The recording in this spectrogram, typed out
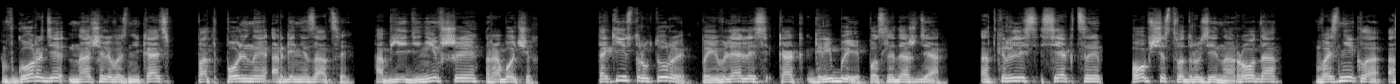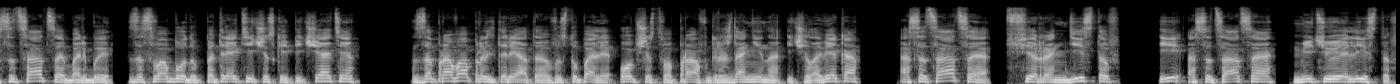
в городе начали возникать подпольные организации, объединившие рабочих. Такие структуры появлялись как грибы после дождя. Открылись секции Общества друзей народа, Возникла Ассоциация борьбы за свободу патриотической печати, за права пролетариата выступали Общество прав гражданина и человека, Ассоциация феррандистов и Ассоциация мютуалистов.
